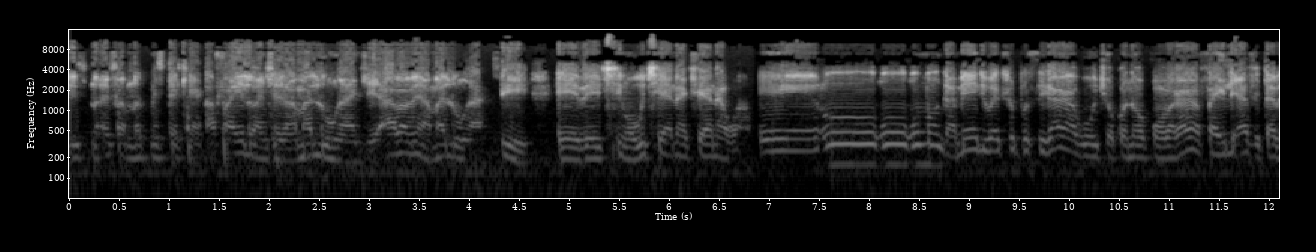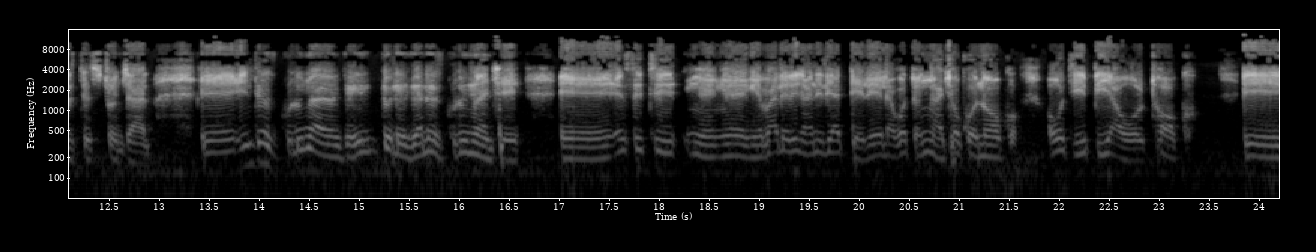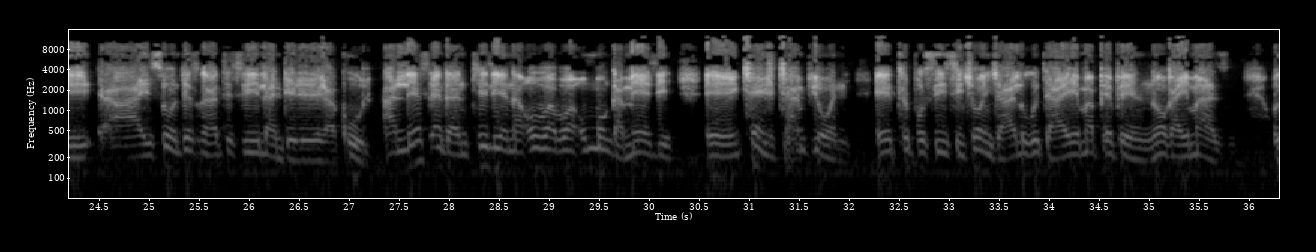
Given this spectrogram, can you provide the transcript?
if, if I'm not mistaken. Afayilwa nje ngamalunga nje ababe ngamalunga si eh bethi ngokuchiyana chiyana kwawo eh umongameli we triple C kakakutsho khonokho ngoba kakafayile affidavit esitsho njalo njalo eh into ezikhulunywayo nje into leziyana ezikhulunywa nje eh esithi ngebalele ingane liyadelela kodwa ngingatsho khonokho ukuthi ibia will talk eh ayisonto esingathi siyilandelele kakhulu. Unless and until yena obaba umongameli eh change champion e triple C sitsho njalo ukuthi hayi emaphepheni nokayimazi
